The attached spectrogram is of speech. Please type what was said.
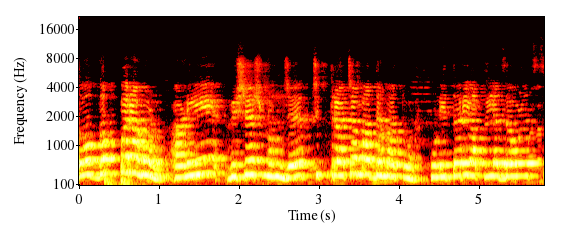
तो गप्प राहून आणि विशेष म्हणजे चित्राच्या माध्यमातून कुणीतरी आपल्या जवळच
